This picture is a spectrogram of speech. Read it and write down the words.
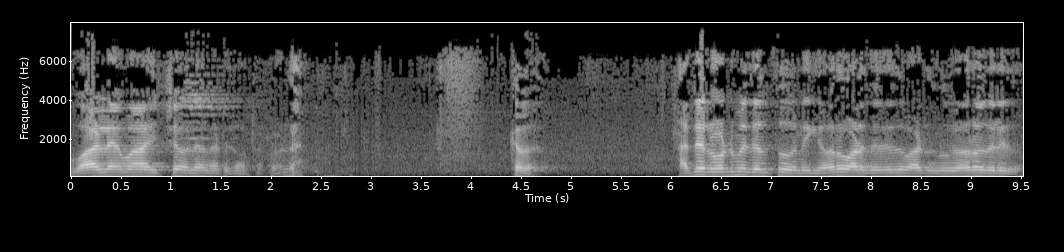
వాళ్ళేమా ఇచ్చేవాళ్ళు అన్నట్టుగా ఉంటారు వాళ్ళు. కదా? అదే రోడ్డు మీద వెళ్తూ నీకు ఎవరో వాడు తెలియదు వాడు నువ్వెవరో తెలియదు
